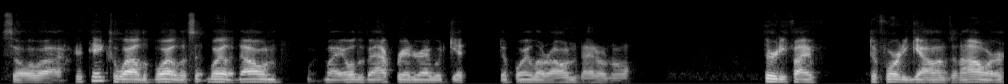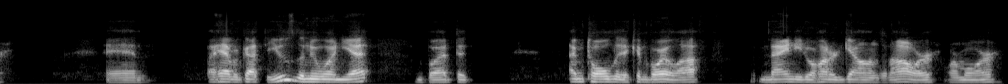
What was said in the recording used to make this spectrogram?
So uh, it takes a while to boil this boil it down. My old evaporator i would get to boil around i don't know 35 to 40 gallons an hour. And I haven't got to use the new one yet, but it, I'm told that it can boil off 90 to 100 gallons an hour or more.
